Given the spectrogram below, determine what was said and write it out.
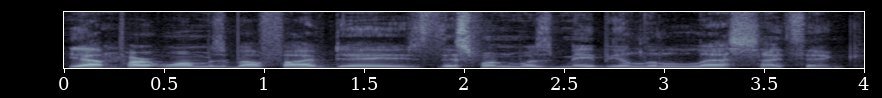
Yeah, part one was about five days. This one was maybe a little less, I think.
